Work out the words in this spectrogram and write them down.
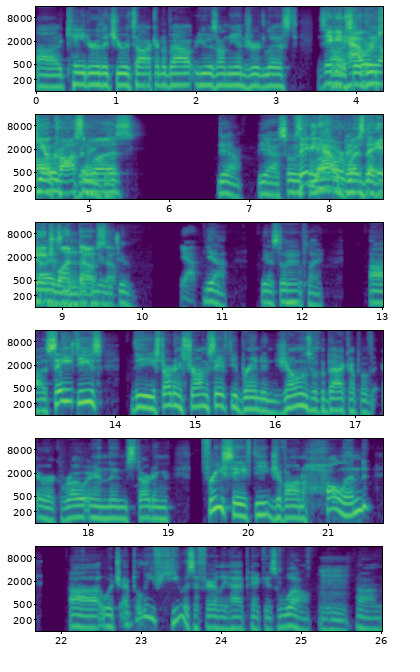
Uh, Kader that you were talking about, he was on the injured list. Xavier uh, so Howard, Keion Crossen was. Yeah, yeah. So Xavier Howard was the age one though. So too. yeah, yeah, yeah. So he'll play. Uh, safeties, the starting strong safety Brandon Jones with the backup of Eric Rowe, and then starting free safety Jevon Holland uh, which I believe he was a fairly high pick as well. Mm-hmm. Uh,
